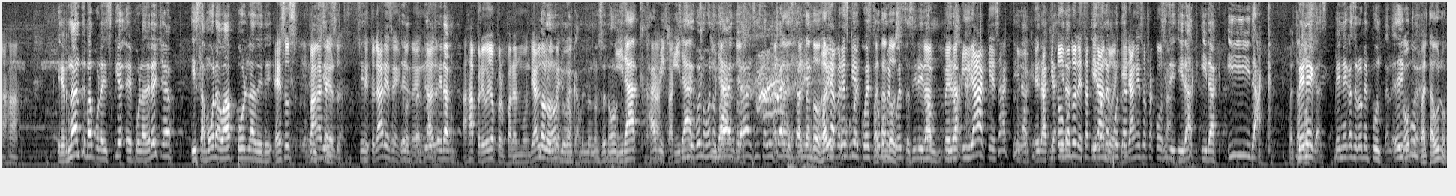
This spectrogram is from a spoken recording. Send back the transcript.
Ajá. Hernández va por la izquierda, eh, por la derecha y Zamora va por la derecha. Esos van a ser sus Izquierda. Sí. titulares en, en la- Irán. Ajá, pero digo yo, pero para el mundial. No, no, los- yo no, no, eso no. Irak, Harry, exacto. Sí, Irak. sí, bueno, bueno, Irak. ya, ya, sí, está bien, Faltan- Charlie, está faltan bien. dos, Oiga, ¿Cómo- pero es cómo que- me cuesta, faltan ¿cómo me dos. cuesta decir No, Irán? pero Irak. Irak, exacto. Irak, porque Irak, aquí ya, todo el Irak. mundo le está tirando Irán es otra cosa. Sí, sí, Irak, Irak, Irak. Faltan Venegas, Venegas el hombre en punta, le digo. ¿Cómo? Falta uno.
